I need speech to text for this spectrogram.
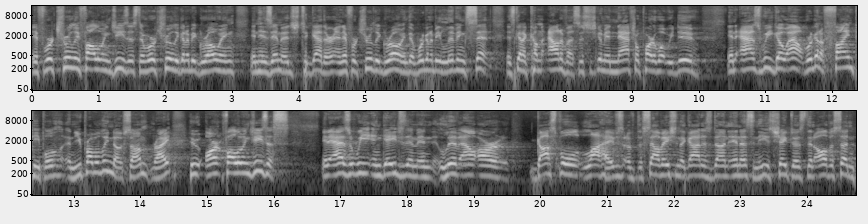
If we're truly following Jesus, then we're truly going to be growing in his image together. And if we're truly growing, then we're going to be living sent. It's going to come out of us. It's just going to be a natural part of what we do. And as we go out, we're going to find people, and you probably know some, right, who aren't following Jesus. And as we engage them and live out our gospel lives of the salvation that God has done in us and He's shaped us, then all of a sudden,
